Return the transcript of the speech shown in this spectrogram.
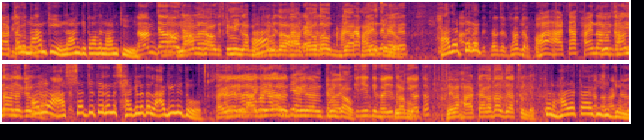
হাটটা আরে নাম কি নাম কি তোমাদের নাম কি? নাম যা হোক নাম দাও তুমি লাভ হ্যাঁ? দাও দাও দেয়া ফাইন চলে যাও। হাজার টাকা হ্যাঁ হাটা ফাইন তুমি ফান দাও না চলে আরে আশ্চর্য তো এখানে সাইকেলে তো লাগেনি তো। সাইকেল লাগিয়ে গেল তুমি তুমি যাও। কি যদি হয়ে যেত কি হতো? লেবে হাট টাকা দাও দেয়া চলে। কেন হাজার টাকা কিসের জন্য?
